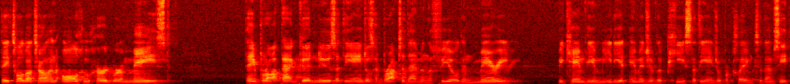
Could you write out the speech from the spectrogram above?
they told about the child, and all who heard were amazed. They brought that good news that the angels had brought to them in the field, and Mary became the immediate image of the peace that the angel proclaimed to them. See,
